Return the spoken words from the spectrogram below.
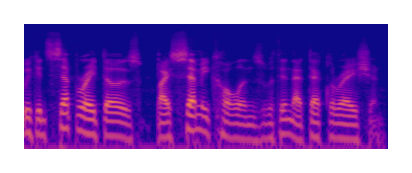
we could separate those by semicolons within that declaration.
